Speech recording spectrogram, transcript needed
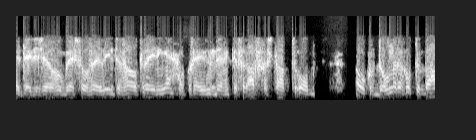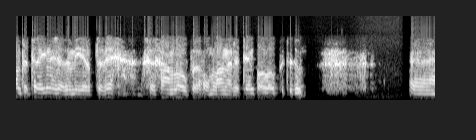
wij deden zelf ook best wel veel intervaltrainingen. Op een gegeven moment ben ik ervoor afgestapt om ook op donderdag op de baan te trainen. Ze hebben meer op de weg gegaan lopen om langere tempo lopen te doen. Uh,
